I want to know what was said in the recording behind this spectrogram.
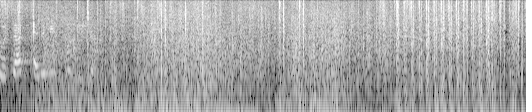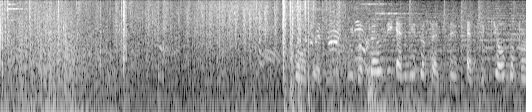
to attack enemy's position. Soldiers, we repelled the enemy's offensive and secured the perimeter.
